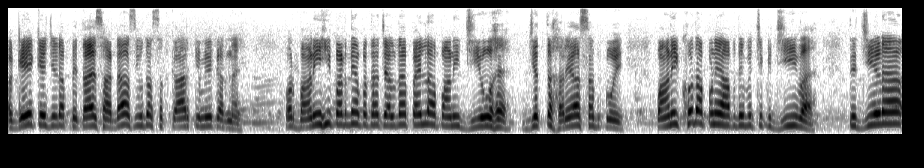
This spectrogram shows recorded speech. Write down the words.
ਅੱਗੇ ਕਿ ਜਿਹੜਾ ਪਿਤਾ ਹੈ ਸਾਡਾ, ਅਸੀਂ ਉਹਦਾ ਸਤਕਾਰ ਕਿਵੇਂ ਕਰਨਾ ਹੈ ਔਰ ਬਾਣੀ ਹੀ ਪੜ੍ਹਦੇ ਆ ਪਤਾ ਚੱਲਦਾ, ਪਹਿਲਾ ਪਾਣੀ ਜੀਓ ਹੈ, ਜਿਤ ਹਰਿਆ ਸਭ ਕੋਈ ਪਾਣੀ ਖੁਦ ਆਪਣੇ ਆਪ ਦੇ ਵਿੱਚ ਇੱਕ ਜੀਵ ਹੈ, ਤੇ ਜਿਹੜਾ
